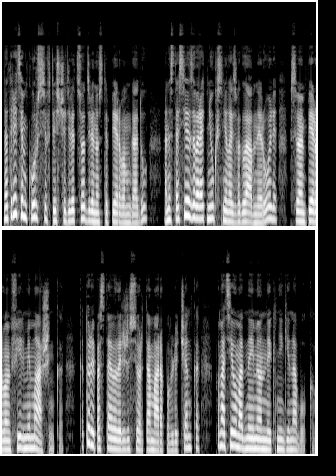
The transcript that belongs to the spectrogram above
На третьем курсе в 1991 году Анастасия Заворотнюк снялась в главной роли в своем первом фильме «Машенька», который поставила режиссер Тамара Павлюченко по мотивам одноименной книги Набокова.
